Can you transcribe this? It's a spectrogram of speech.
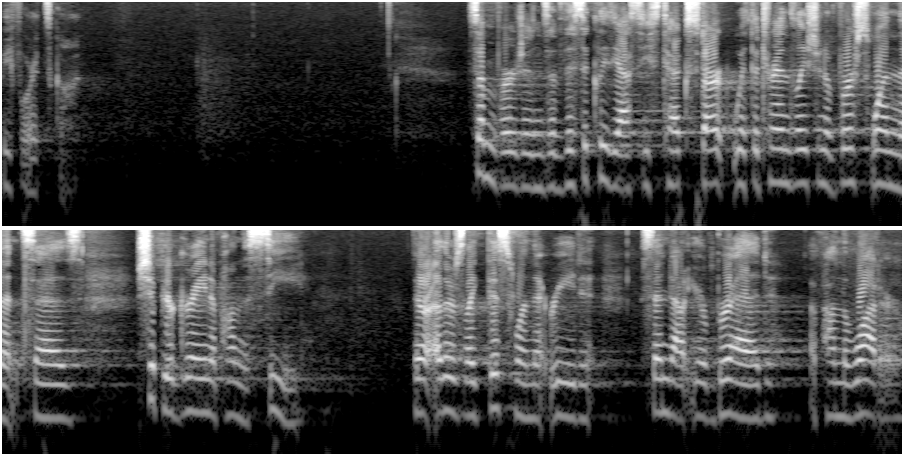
before it's gone. Some versions of this Ecclesiastes text start with the translation of verse 1 that says, Ship your grain upon the sea. There are others like this one that read, Send out your bread upon the water.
